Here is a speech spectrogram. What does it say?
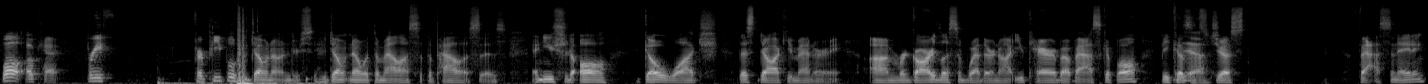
well. Okay, brief for people who don't under, who don't know what the Malice at the Palace is, and you should all go watch this documentary, um, regardless of whether or not you care about basketball, because it's just fascinating.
